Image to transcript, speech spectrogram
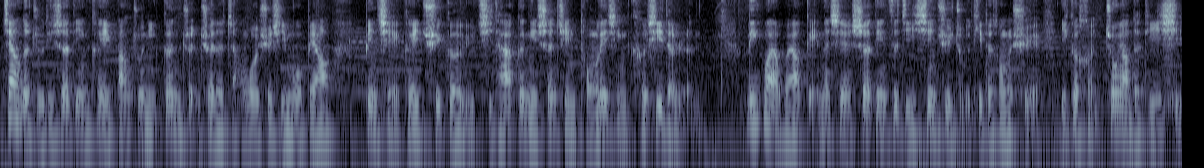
这样的主题设定可以帮助你更准确地掌握学习目标，并且可以区隔与其他跟你申请同类型科系的人。另外，我要给那些设定自己兴趣主题的同学一个很重要的提醒：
